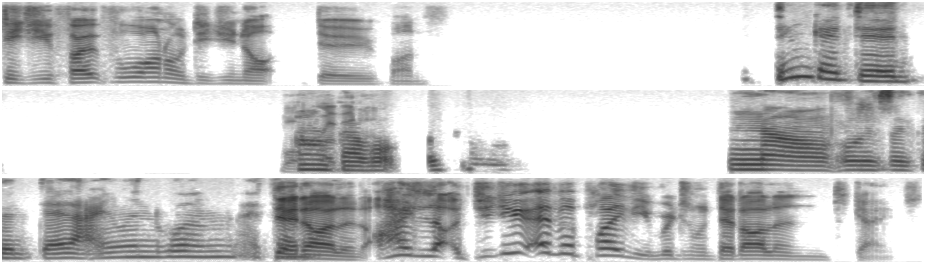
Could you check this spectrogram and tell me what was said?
Did you vote for one or did you not do one? I think I did. What, Oh Revenant? God, what? No, it was like the Dead Island one, I Dead think. Island. I lo Did you ever play the original Dead Island games?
